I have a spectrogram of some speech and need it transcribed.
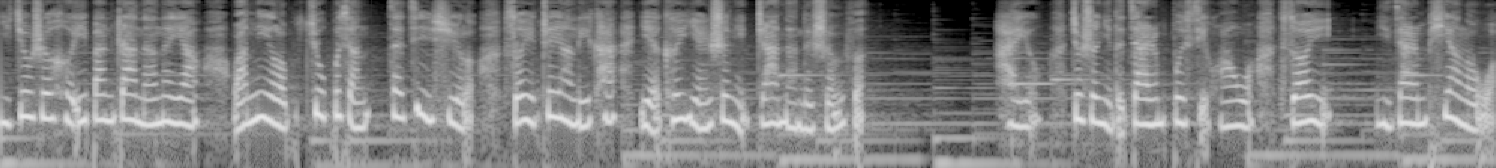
你就是和一般渣男那样玩腻了，就不想再继续了，所以这样离开也可以掩饰你渣男的身份。还有就是你的家人不喜欢我，所以你家人骗了我，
